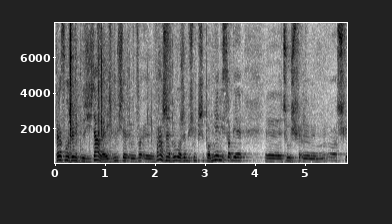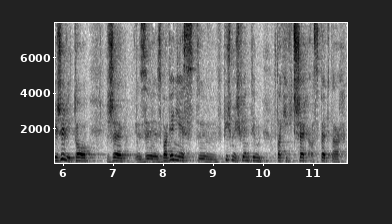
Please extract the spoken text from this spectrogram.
Teraz możemy pójść dalej. Myślę, ważne było, żebyśmy przypomnieli sobie, e, czy odświeżyli to, że zbawienie jest e, w Piśmie Świętym w takich trzech aspektach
